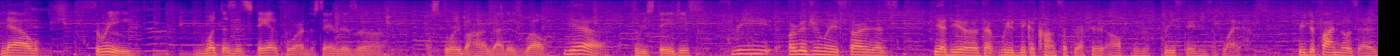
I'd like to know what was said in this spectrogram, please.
Now, three, what does it stand for? I understand there's a, a story behind that as well. Yeah. Three stages. Three originally started as the idea that we would make a concept record off of the three stages of life. We define those as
